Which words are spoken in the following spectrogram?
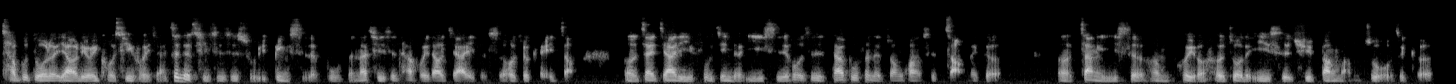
差不多了要留一口气回家，这个其实是属于病死的部分。那其实他回到家里的时候就可以找呃在家里附近的医师，或是大部分的状况是找那个呃葬仪社，他们会有合作的医师去帮忙做这个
